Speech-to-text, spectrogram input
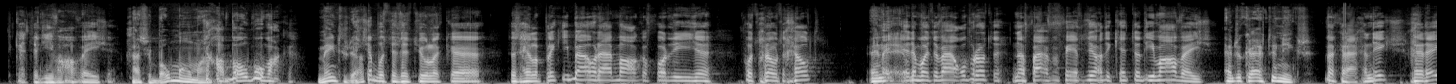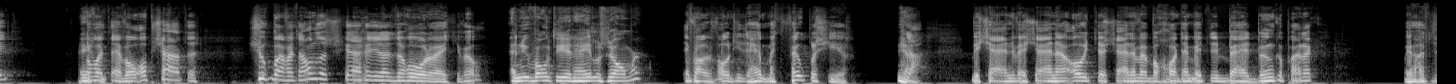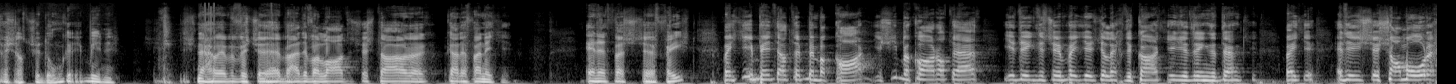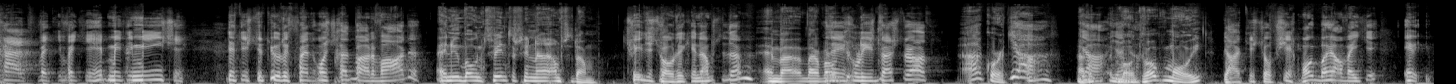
Ik kan het niet waar wezen. Gaan ze bomen maken? Ze gaan bomen maken. Meent u dat? Ze moeten natuurlijk uh, dat hele plekje bouwruim maken voor, die, uh, voor het grote geld. En, en, dan moeten wij oprotten. Na 45 jaar, ik kan dat niet waar wezen. En toen krijgt u niks? We krijgen niks, gereed. We moeten even opzaten. Zoek maar wat anders, krijgen je dat te horen, weet je wel. En u woont hier de hele zomer? Ik woon hier met veel plezier. Ja. ja. We zijn, we zijn ooit zijn we begonnen met, bij het bunkerpark. Ja, het was al zo donker binnen. Dus nou hebben we, hadden we later zo'n star caravannetje. En het was uh, feest. Weet je, je bent altijd met elkaar. Je ziet elkaar altijd. Je drinkt een beetje, je legt een kaartje, je drinkt een drankje. Weet je, het is uh, samenhorigheid wat je, wat je hebt met die mensen. Dat is natuurlijk van onschatbare waarde. En u woont winters in uh, Amsterdam? Winters woon ik in Amsterdam. En waar, waar woont Regulier Dwarsstraat. Akkoord. Ja. Nou, ja, dat ja, woont ja. ook mooi. Ja, het is op zich mooi. Maar ja, weet je,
